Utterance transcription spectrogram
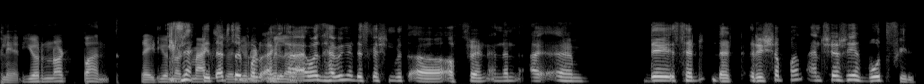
player. You're not Pant, right? You're exactly. not Maxwell. That's the point. I, I, was having a discussion with uh, a friend, and then I, um, they said that Rishabh Pant and Shashi both failed.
